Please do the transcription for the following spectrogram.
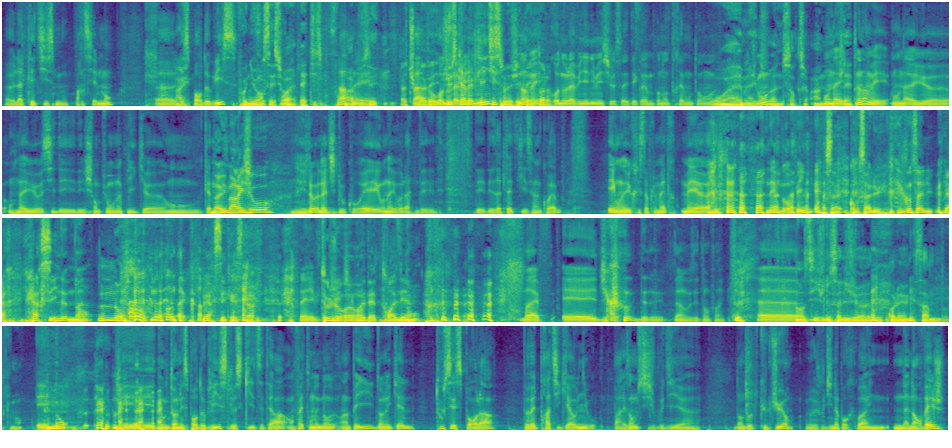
euh, l'athlétisme partiellement, euh, Ouais. les sports de glisse. Faut nuancer sur l'athlétisme. Faut pas mais- abuser. Ah, tu Bah, m'avais jusqu'à l'athlétisme, j'étais avec toi là. Renaud Lavillenie, messieurs, ça a été quand même pendant très longtemps euh, Ouais, mais du tu vas nous sortir un On a, eu, athlète. non, non, mais on a eu, euh, on a eu aussi des, des champions olympiques euh, en On a eu Marie-Jo. On a eu on a Djidou Kouré, on a eu voilà, des, des, des athlètes qui sont incroyables. Et on a eu Christophe Lemaître, mais euh, name dropping, Qu'on sa- Qu'on salue. qu'on salue. Mer- Merci. Ne Non. Non pas- non. Merci Christophe. Putain, Toujours heureux d'être troisième. Bref, et du coup, désolé, putain, vous êtes enfoirés. Euh, Non, si je le salue, j'ai des problèmes avec Sam, donc non. et, Non. et donc dans les sports de glisse, le ski, etc. En fait, on est dans un pays dans lequel tous ces sports-là peuvent être pratiqués à haut niveau. Par exemple, si je vous dis euh, dans d'autres cultures, euh, je vous dis n'importe quoi, une- la Norvège,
